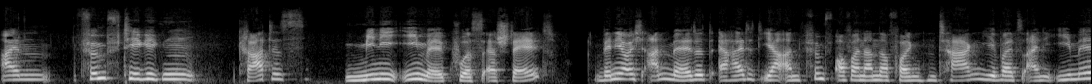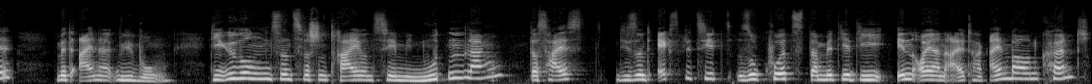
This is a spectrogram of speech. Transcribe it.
einen fünftägigen gratis Mini-E-Mail-Kurs erstellt. Wenn ihr euch anmeldet, erhaltet ihr an fünf aufeinanderfolgenden Tagen jeweils eine E-Mail mit einer Übung. Die Übungen sind zwischen drei und zehn Minuten lang. Das heißt, die sind explizit so kurz, damit ihr die in euren Alltag einbauen könnt.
